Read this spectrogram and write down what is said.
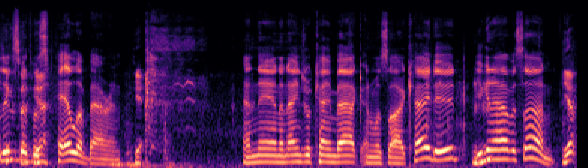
think so, Elizabeth was yeah. hella barren. Yeah. And then an angel came back and was like, "Hey, dude, you're Mhm. gonna have a son." Yep.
